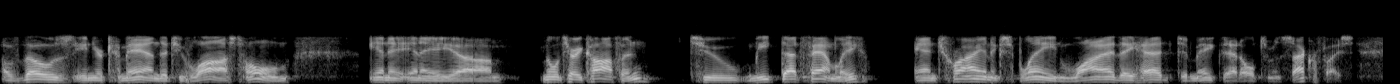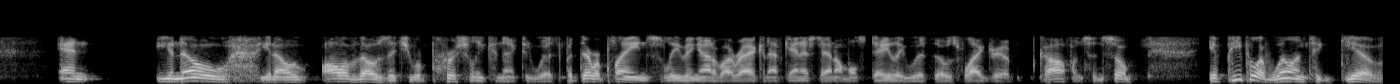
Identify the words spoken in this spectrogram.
of those in your command that you've lost home in a in a um, military coffin to meet that family and try and explain why they had to make that ultimate sacrifice. And you know, you know, all of those that you were personally connected with, but there were planes leaving out of Iraq and Afghanistan almost daily with those flag drip coffins. And so if people are willing to give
